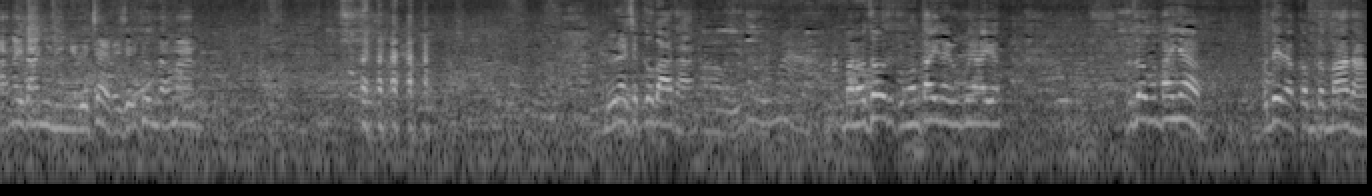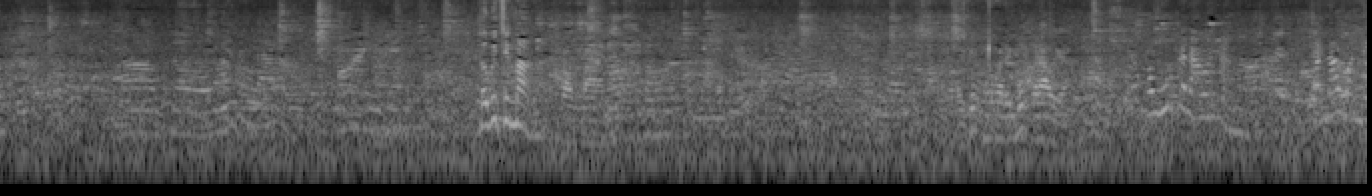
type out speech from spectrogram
Sáng nay ra nhìn hình đứa trẻ này dễ thương dã man. Đứa này chắc cơ 3 tháng. Ờ dễ thương quá à mà nó rơi được cái ngón tay này mới hay á nó rơi ngón tay nha vấn đề là cầm tầm 3 tháng. Đâu biết trên mạng còn bà nữa. Hồi chút qua bút ở đâu vậy? có quốc cái đâu anh thằng bên đó bên đi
